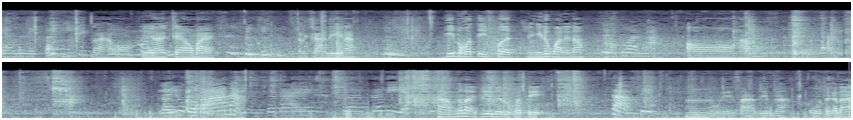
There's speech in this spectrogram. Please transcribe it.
แก้วมันเล็กไปได้ครับอ๋อพี่ให้แก้วใหม่บรรยากาศดีนะพี่ปกติเปิดอย่างนี้ทุกวันเลยเนาะเป็นส่วนค่ะอ๋อครับ เราอยู่กับบ้านอะ มันก็ได้ก็ก็ดีอะชามเท่าไหร่พี่โดยปกติสามสิบอืมโอเคสามสิบนะโอ้แต่ก็น่า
